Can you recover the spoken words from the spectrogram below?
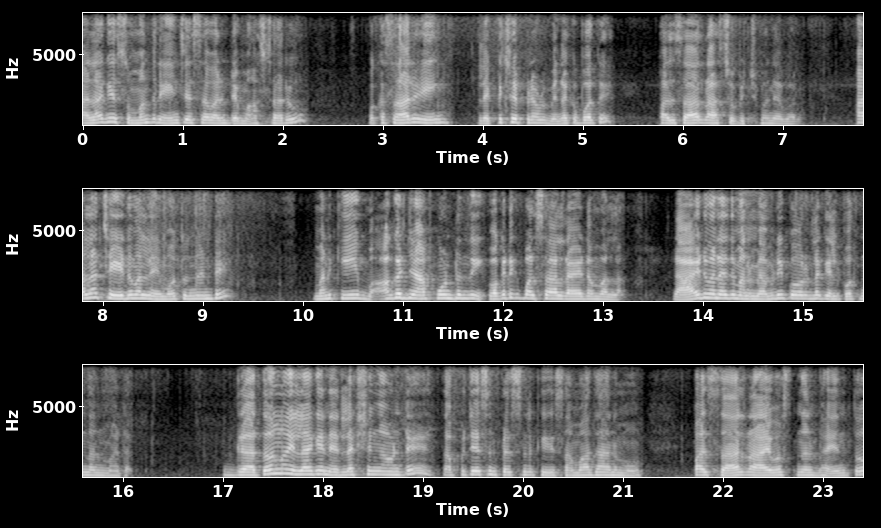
అలాగే సుమంత్ని ఏం చేసేవారంటే మాస్టారు ఒకసారి లెక్క చెప్పినప్పుడు వినకపోతే పదిసార్లు రాసి చూపించమనేవారు. అలా చేయడం వల్ల ఏమవుతుందంటే మనకి బాగా జ్ఞాపకం ఉంటుంది. ఒకటికి పదిసార్లు రాయడం వల్ల. రాయడం అనేది మన మెమరీ పవర్లోకి వెళ్ళిపోతుంది అనమాట గతంలో ఇలాగే నిర్లక్ష్యంగా ఉంటే తప్పు చేసిన ప్రశ్నలకి సమాధానము పదిసార్లు రాయవస్తుందని భయంతో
